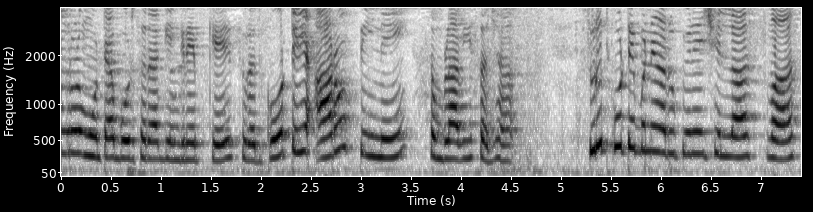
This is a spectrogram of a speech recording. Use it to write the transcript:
બનાસકાંઠા બોરસરા ગેંગરેપ કેસ સુરત કોર્ટે આરોપીને સંભળાવી સજા. સુરત કોર્ટે બંને આરોપીઓને છેલ્લા શ્વાસ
